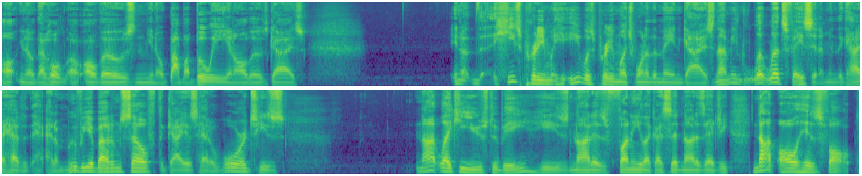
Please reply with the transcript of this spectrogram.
all you know that whole all those and you know Baba Booey and all those guys. You know he's pretty he was pretty much one of the main guys. And I mean let, us face it. I mean the guy had had a movie about himself. The guy has had awards. He's not like he used to be. He's not as funny, like I said, not as edgy. Not all his fault.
